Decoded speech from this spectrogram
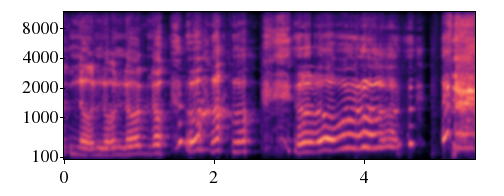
no, no, no, no.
